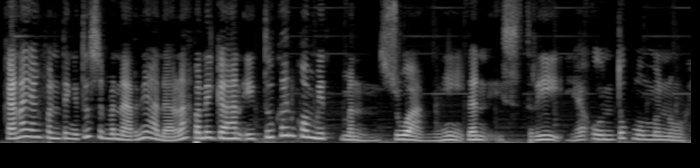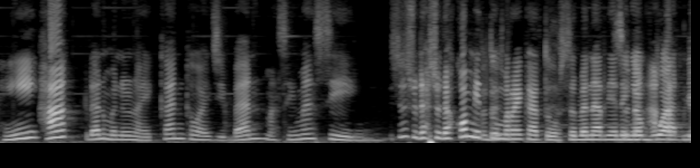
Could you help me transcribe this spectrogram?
Karena yang penting itu sebenarnya adalah pernikahan itu kan komitmen suami dan istri ya untuk memenuhi hak dan menunaikan kewajiban masing-masing. Itu sudah sudah komit tuh mereka tuh sebenarnya dengan buat akad gitu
